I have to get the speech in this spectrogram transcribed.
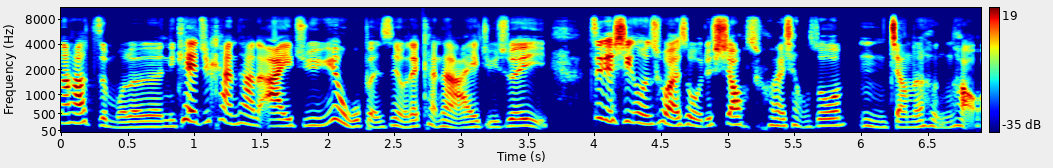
那她怎么了呢？你可以去看她的 IG，因为我本身有在看她的 IG，所以这个新闻出来的时候，我就笑出来，想说，嗯，讲的很好。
